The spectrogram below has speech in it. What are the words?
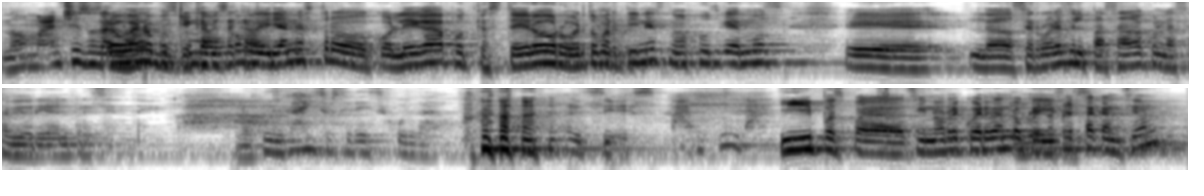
No manches, o sea, Pero no, bueno, ¿en pues qué como, como diría nuestro colega podcastero Roberto Martínez, no juzguemos eh, los errores del pasado con la sabiduría del presente. no juzgáis o seréis juzgados. Así es. Y pues para si no recuerdan lo que dice esta canción,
